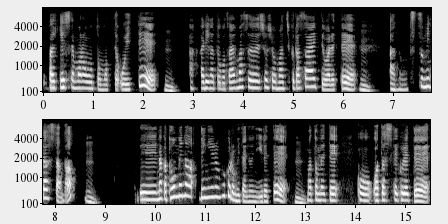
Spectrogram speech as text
お会計してもらおうと思って置いて、うん。あ、ありがとうございます。少々お待ちくださいって言われて、うん。あの、包み出したんだ。うん。で、なんか透明なビニール袋みたいのに入れて、うん。まとめて、こう渡してくれて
